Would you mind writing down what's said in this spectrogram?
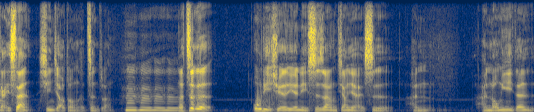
改善心绞痛的症状。嗯哼哼哼。那这个物理学的原理，事实上讲起来是很很容易，但是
